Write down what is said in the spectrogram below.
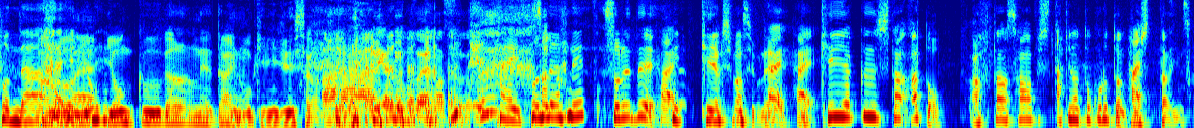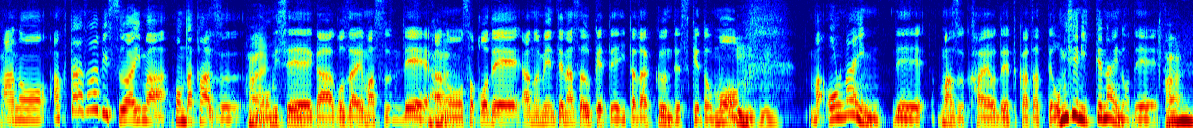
そんな、あの、四空がね大のお気に入りでしたからね。ありがとうございます。はい、そんなね。それで契約しますよね。はいはい、契約した後。アフターサービス的なところってのはどうしたらいいんですか、ね？はい、あの、アフターサービスは今、ホンダカーズのお店がございますんで、はい、あの、そこで、あの、メンテナンスを受けていただくんですけども、うんうん、まあ、オンラインで、まず通う方ってお店に行ってないので、はい、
